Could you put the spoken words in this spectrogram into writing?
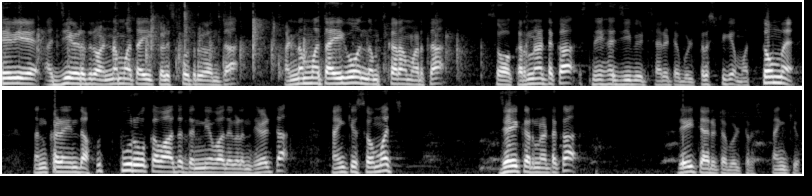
ದೇವಿ ಅಜ್ಜಿ ಹೇಳಿದ್ರು, ಅಣ್ಣಮ್ಮ ತಾಯಿ ಕಳಿಸ್ಕೊಟ್ರು ಅಂತ ಅಣ್ಣಮ್ಮ ತಾಯಿಗೂ ಒಂದು ನಮಸ್ಕಾರ ಮಾಡ್ತಾ. ಸೊ ಕರ್ನಾಟಕ ಸ್ನೇಹಜೀವಿ ಚಾರಿಟೇಬಲ್ ಟ್ರಸ್ಟ್ಗೆ ಮತ್ತೊಮ್ಮೆ ನನ್ನ ಕಡೆಯಿಂದ ಹೃತ್ಪೂರ್ವಕವಾದ ಧನ್ಯವಾದಗಳಂತ ಹೇಳ್ತಾ ಥ್ಯಾಂಕ್ ಯು ಸೋ ಮಚ್ ಜೈ ಕರ್ನಾಟಕ, ಜೈ ಚಾರಿಟೇಬಲ್ ಟ್ರಸ್ಟ್. Thank you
